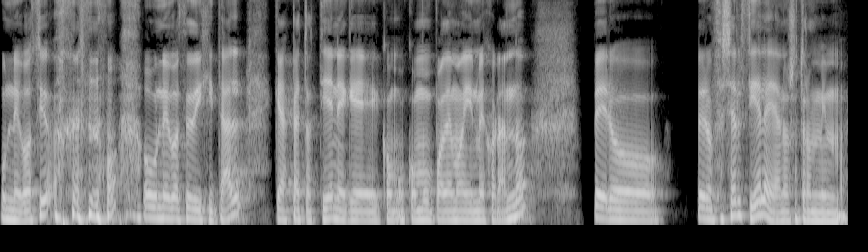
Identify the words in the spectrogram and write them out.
un negocio, ¿no? O un negocio digital, qué aspectos tiene, qué, cómo, cómo podemos ir mejorando, pero, pero ser fieles a nosotros mismos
